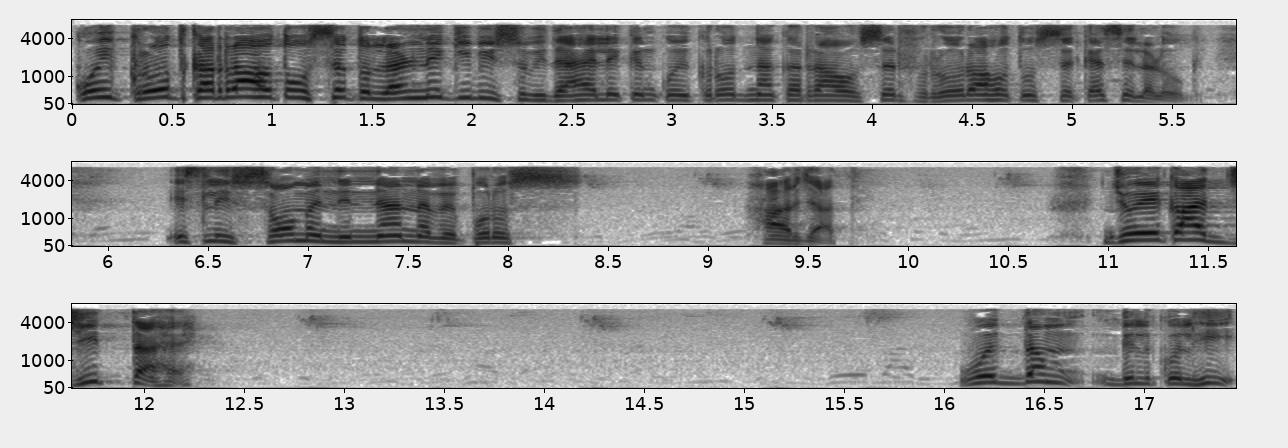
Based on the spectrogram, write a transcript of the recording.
कोई क्रोध कर रहा हो तो उससे तो लड़ने की भी सुविधा है, लेकिन कोई क्रोध ना कर रहा हो, सिर्फ़ रो रहा हो तो उससे कैसे लड़ोगे? इसलिए सौ में निन्यानबे पुरुष हार जाते। जो एक आज जीतता है, वो एकदम बिल्कुल ही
